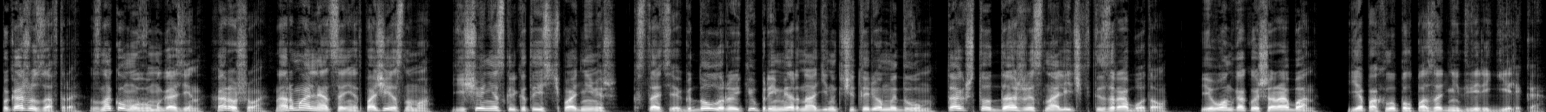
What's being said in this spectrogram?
«Покажу завтра. Знакомого магазин. Хорошего. Нормально оценят, по-честному. Еще несколько тысяч поднимешь. Кстати, к доллару IQ примерно один к четырем и двум, так что даже с налички ты заработал. И вон какой шарабан». Я похлопал по задней двери гелика.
